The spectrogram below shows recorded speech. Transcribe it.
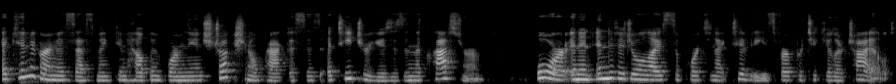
a kindergarten assessment can help inform the instructional practices a teacher uses in the classroom or in an individualized supports and activities for a particular child.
